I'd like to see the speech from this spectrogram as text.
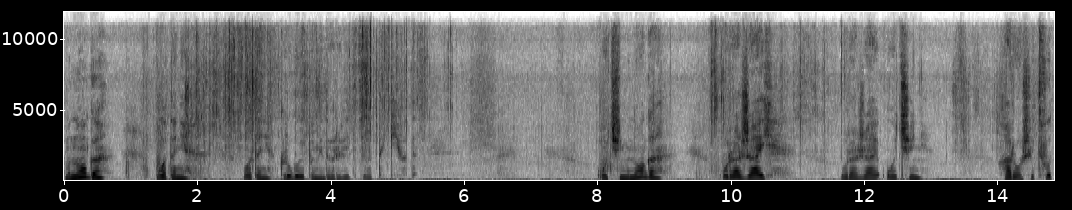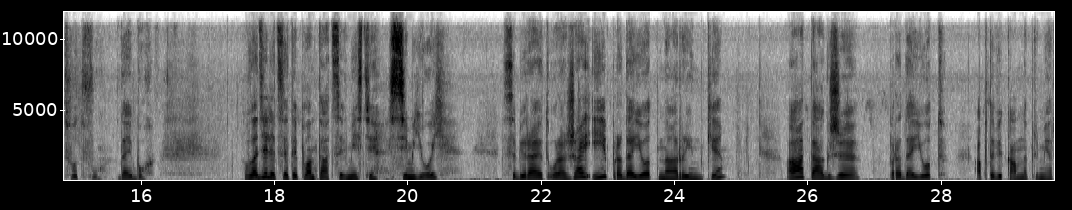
много. Вот они, вот они, круглые помидоры. Видите, вот такие вот. Очень много. Урожай, урожай очень хороший. Тфу-тфу-тфу. Дай бог. Владелец этой плантации вместе с семьей собирает урожай и продает на рынке а также продает оптовикам, например,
